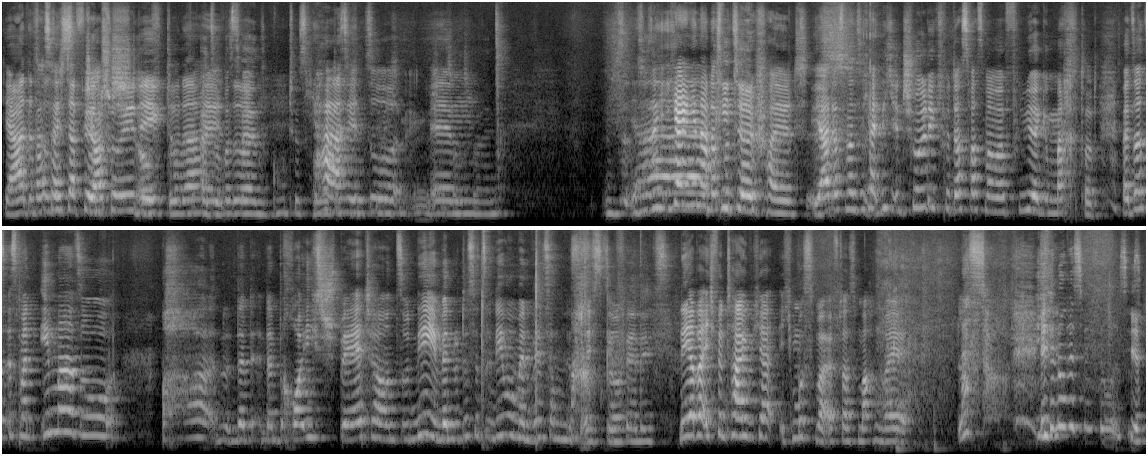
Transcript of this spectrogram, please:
Ja, dass was man heißt dafür entschuldigt oder also halt was so, wäre ein gutes Ja, Wort, das halt so, ähm, so, ja, so, ja, genau, dass man, kritisch halt. ja, ist. dass man sich halt nicht entschuldigt für das, was man mal früher gemacht hat. Weil sonst ist man immer so, oh, dann, dann bereue ich es später und so. Nee, wenn du das jetzt in dem Moment willst, dann mach echt es so. gefälligst. Nee, aber ich finde Tagebücher, ich muss mal öfters machen, weil. Lass doch. Ich will nur wissen, wie so ist. Hier.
